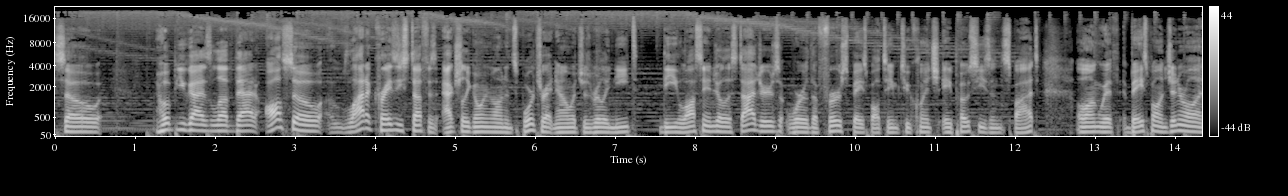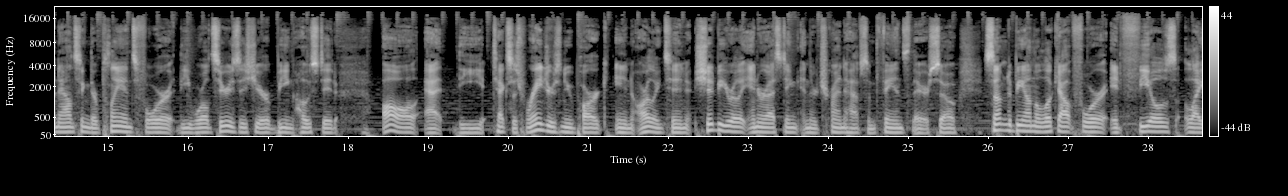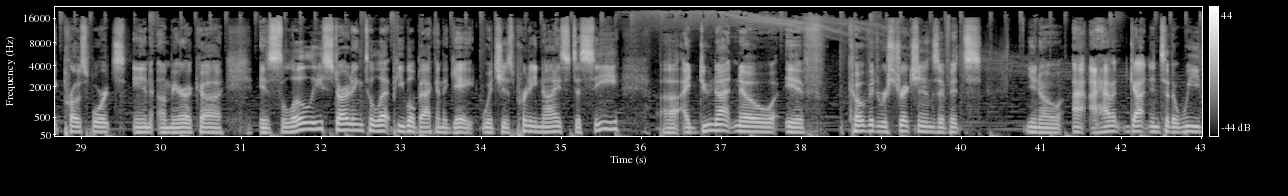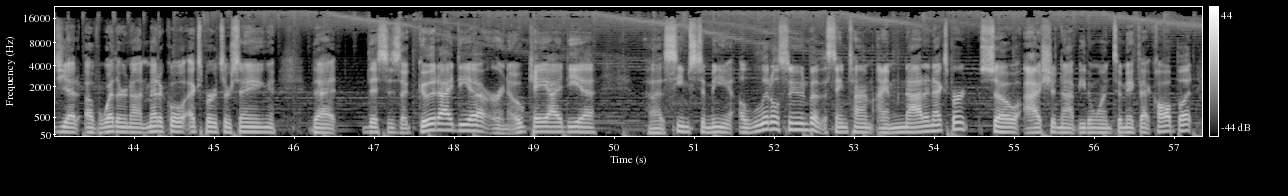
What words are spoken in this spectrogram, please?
So, hope you guys love that. Also, a lot of crazy stuff is actually going on in sports right now, which is really neat the Los Angeles Dodgers were the first baseball team to clinch a postseason spot, along with baseball in general announcing their plans for the World Series this year being hosted all at the Texas Rangers new park in Arlington should be really interesting and they're trying to have some fans there. So, something to be on the lookout for. It feels like pro sports in America is slowly starting to let people back in the gate, which is pretty nice to see. Uh, I do not know if COVID restrictions, if it's, you know, I, I haven't gotten into the weeds yet of whether or not medical experts are saying that this is a good idea or an okay idea. Uh, seems to me a little soon, but at the same time, I am not an expert, so I should not be the one to make that call. But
